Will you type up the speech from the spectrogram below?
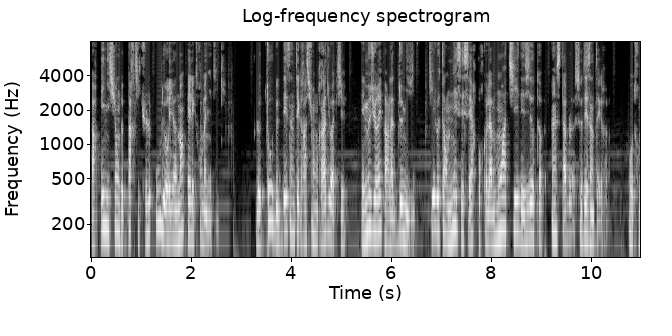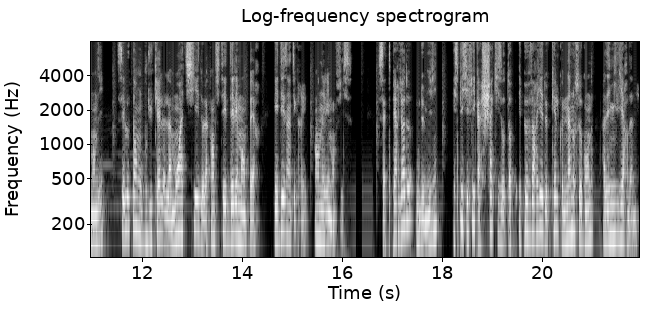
par émission de particules ou de rayonnement électromagnétique. Le taux de désintégration radioactive est mesuré par la demi-vie, qui est le temps nécessaire pour que la moitié des isotopes instables se désintègrent. Autrement dit, c'est le temps au bout duquel la moitié de la quantité d'éléments pairs est désintégrée en éléments fils. Cette période, ou demi-vie, est spécifique à chaque isotope et peut varier de quelques nanosecondes à des milliards d'années,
